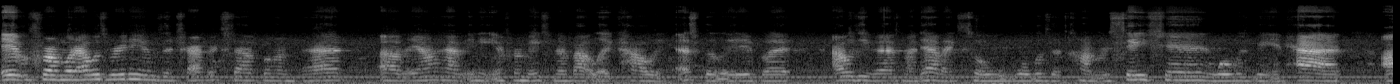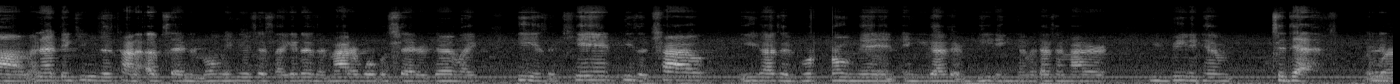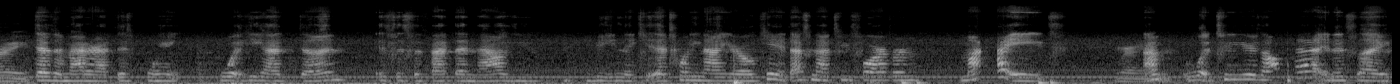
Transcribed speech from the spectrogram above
It from what I was reading, it was a traffic stop gone bad. Um, they don't have any information about like how it escalated, but I was even asked my dad like, so what was the conversation? What was being had? Um, and I think he was just kind of upset in the moment. He was just like, it doesn't matter what was said or done. Like, he is a kid, he's a child. You guys are grown men, and you guys are beating him. It doesn't matter. You beating him to death, and right. it doesn't matter at this point what he had done. It's just the fact that now you beating a kid, a 29 year old kid. That's not too far from my age. Right. I'm what two years off that, and it's like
